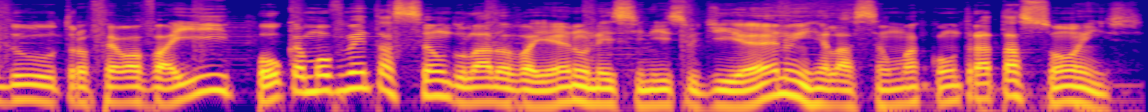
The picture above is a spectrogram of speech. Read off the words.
do Troféu Havaí, pouca movimentação do lado havaiano nesse início de ano em relação a contratações.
